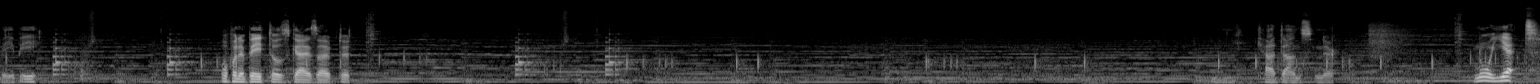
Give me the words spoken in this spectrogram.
Maybe. Open to bait those guys out, dude. Hmm, Cat dancing there. No yet.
